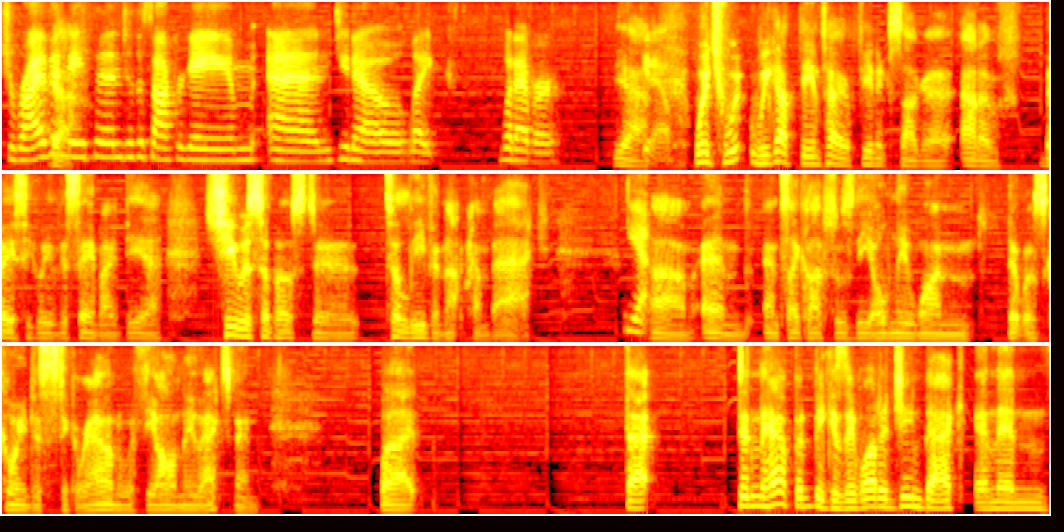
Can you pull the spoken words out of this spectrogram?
driving yeah. nathan to the soccer game and you know like whatever yeah. you know. Which we, we got the entire phoenix saga out of basically the same idea. She was supposed to to leave and not come back. Yeah. Um and and cyclops was the only one that was going to stick around with the all new x-men. But that didn't happen because they wanted jean back and then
